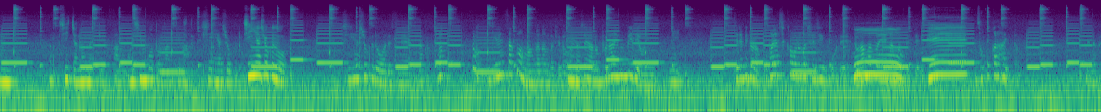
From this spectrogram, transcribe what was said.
う。ん。あとちーちゃんなんだっけ？あのおいしんぼとなん深夜食堂。深夜食堂。深夜食堂はですねなんかま多分原作は漫画なんだけど、うん。私あのプライムビデオににテレビドラマ小林薫が主人公でドラマと映画になっててへえそこから入ったの。でなんか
